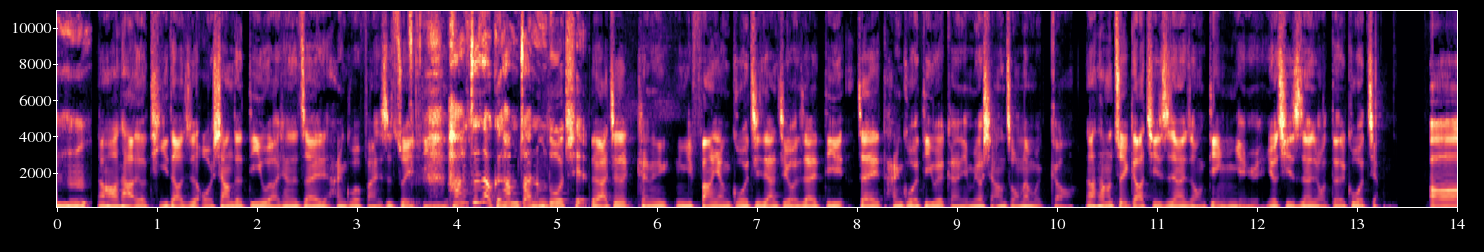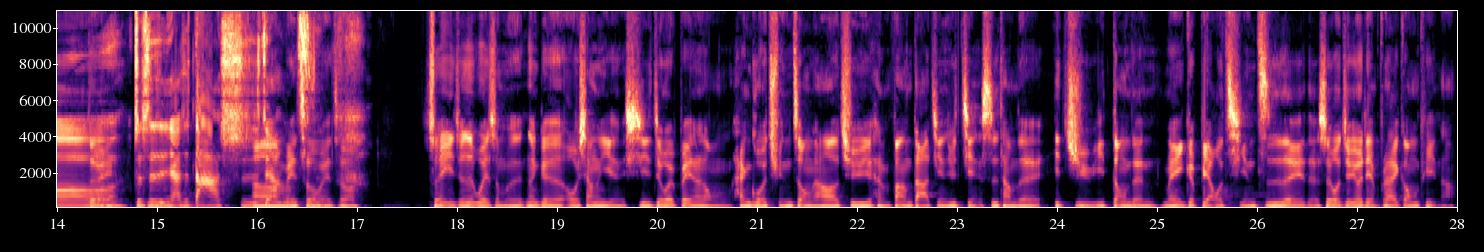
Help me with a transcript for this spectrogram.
嗯哼。然后他有提到，就是偶像的地位好像是在韩国反而是最低的。啊，真的？可是他们赚那么多钱？对啊，就是可能你放洋国际这样，结果在第在韩国的地位可能也没有想象中那么高。然后他们最高其实是那种电影演员，尤其是那种得过奖的。哦，对，就是人家是大师这样。啊，没错，没错。所以就是为什么那个偶像演戏就会被那种韩国群众，然后去很放大镜去检视他们的一举一动的每一个表情之类的，所以我觉得有点不太公平啊。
